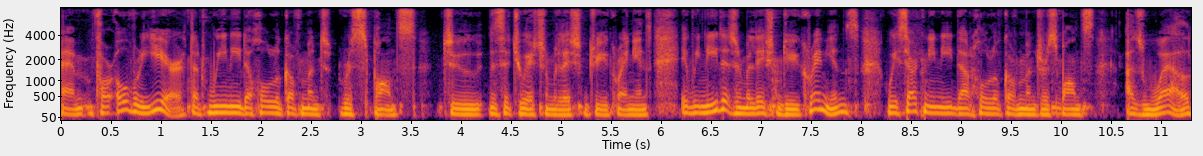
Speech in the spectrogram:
um, for over a year that we need a whole of government response to the situation in relation to Ukrainians. If we need it in relation to Ukrainians, we certainly need that whole of government government response as well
